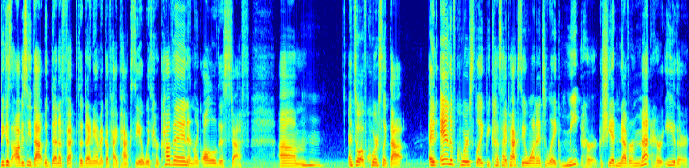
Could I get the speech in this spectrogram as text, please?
because obviously that would then affect the dynamic of Hypaxia with her coven and like all of this stuff. Um, mm-hmm. And so, of course, like that and and of course like because Hypaxia wanted to like meet her because she had never met her either.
